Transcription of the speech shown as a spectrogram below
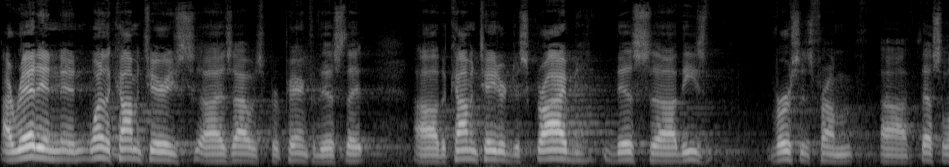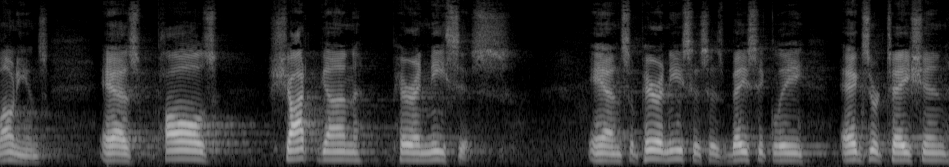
I read in, in one of the commentaries uh, as I was preparing for this that uh, the commentator described this, uh, these verses from uh, Thessalonians as Paul's shotgun paraenesis. And so, paraenesis is basically exhortation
